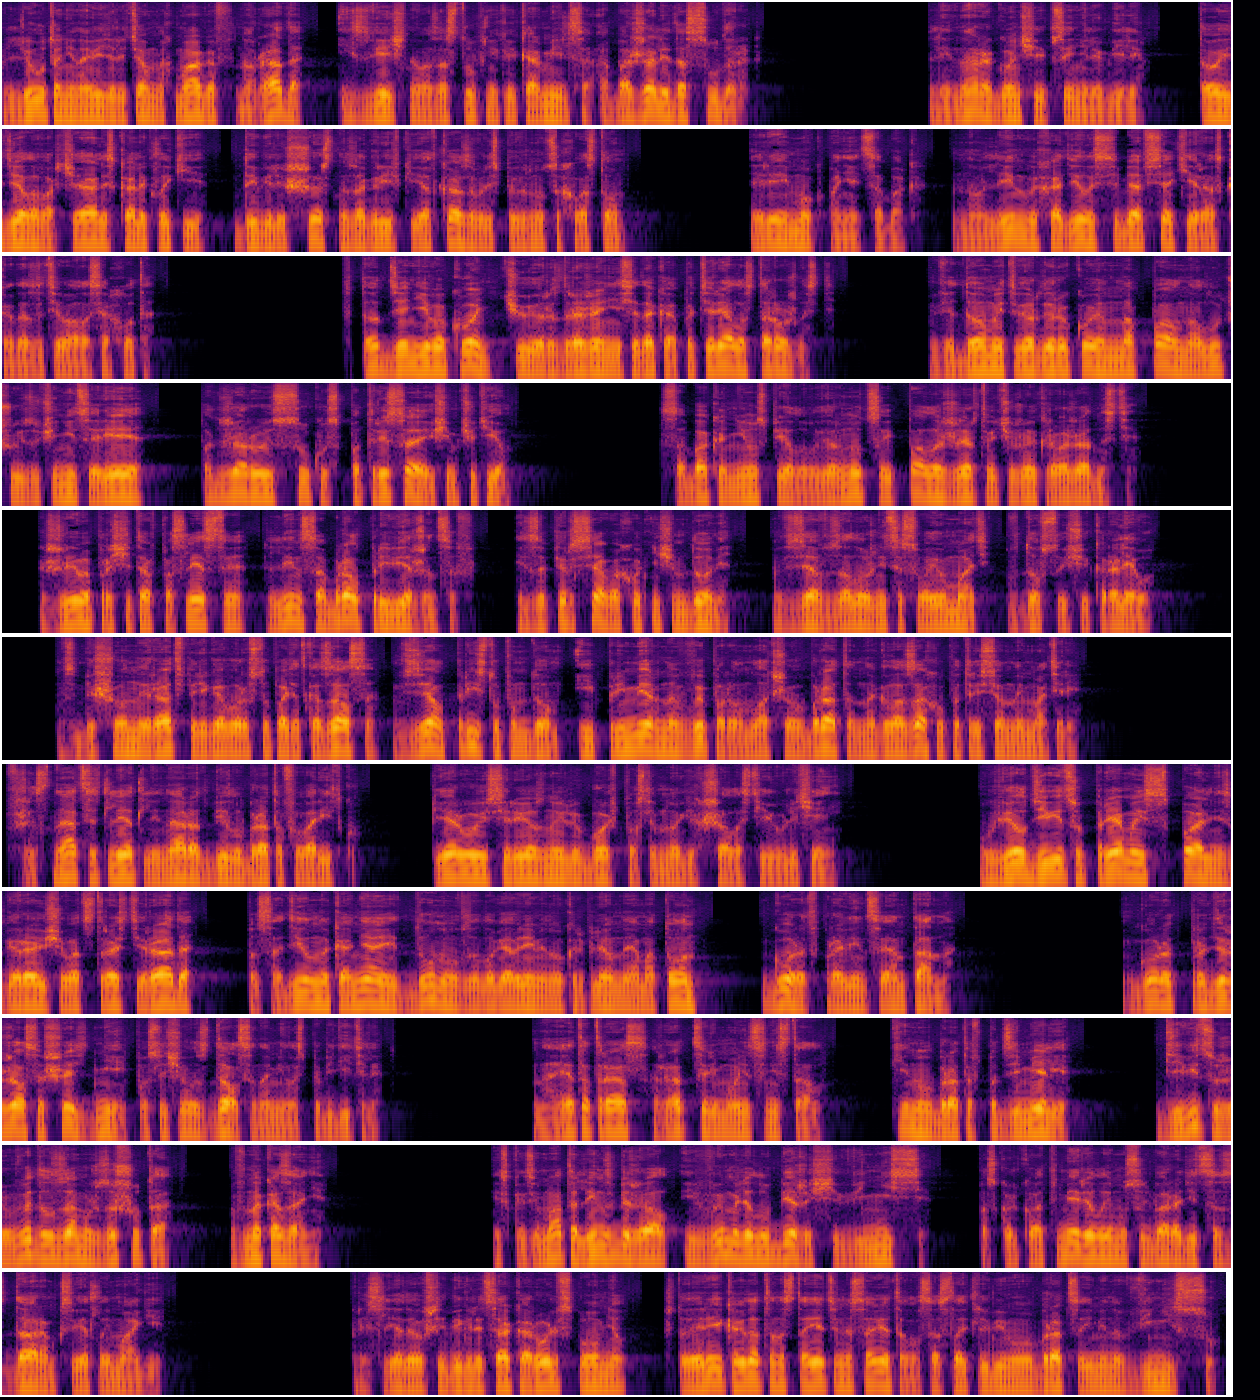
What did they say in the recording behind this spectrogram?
Люто ненавидели темных магов, но Рада, извечного заступника и кормильца, обожали до судорог. Линара гончие псы не любили. То и дело ворчали, скали клыки, дыбили шерсть на загривке и отказывались повернуться хвостом. Эрей мог понять собак, но Лин выходил из себя всякий раз, когда затевалась охота. В тот день его конь, чуя раздражение седока, потерял осторожность. Ведомый твердой рукой он напал на лучшую из учениц Рея, поджарую суку с потрясающим чутьем. Собака не успела увернуться и пала жертвой чужой кровожадности. Живо просчитав последствия, Лин собрал приверженцев и заперся в охотничьем доме, взяв в заложницы свою мать, вдовствующую королеву. Взбешенный Рад в переговоры вступать отказался, взял приступом дом и примерно выпорол младшего брата на глазах у потрясенной матери. В 16 лет Линар отбил у брата фаворитку, первую серьезную любовь после многих шалостей и увлечений. Увел девицу прямо из спальни, сгорающего от страсти Рада, посадил на коня и дунул в заблаговременно укрепленный Аматон, город в провинции Антанна. Город продержался шесть дней, после чего сдался на милость победителя. На этот раз Рад церемониться не стал. Кинул брата в подземелье. Девицу же выдал замуж за шута, в наказание. Из каземата Лин сбежал и вымолил убежище в Вениссе, поскольку отмерила ему судьба родиться с даром к светлой магии. Преследовавший беглеца король вспомнил, что Эрей когда-то настоятельно советовал сослать любимого братца именно в Вениссу.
